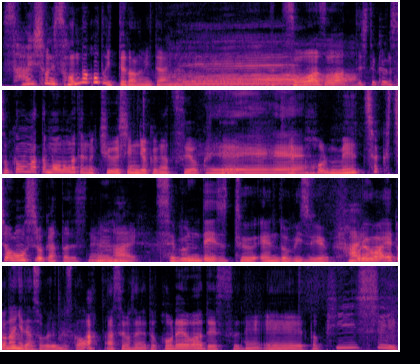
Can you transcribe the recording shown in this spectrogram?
最初にそんなこと言ってたのみたいな。ゾワゾワってしてくる。そこもまた物語の求心力が強くて。これめちゃくちゃ面白かったですね、うん。はい。セブンデイズトゥエンドウィズユはい。これはえっと何で遊べるんですか？ああすみません、えっと、これはですね、えっと PC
